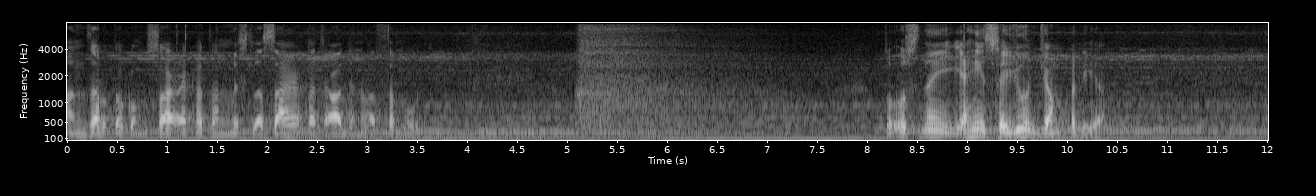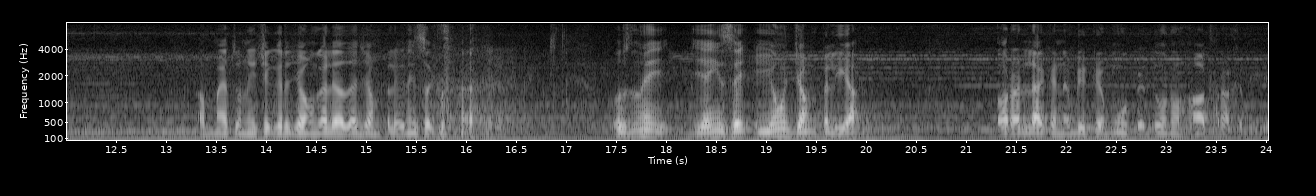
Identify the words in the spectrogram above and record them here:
अनजर तो कुम साक़ता मिसल साक़त आदन व समूद। तो उसने यहीं से यूँ जंप लिया। अब मैं तो नीचे गिर जाऊँगा, लिहाजा जंप ले नहीं सकता। उसने यहीं से यूँ जंप लिया और अल्लाह के नबी के मुँह पे दोनों हाथ रख दिए।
